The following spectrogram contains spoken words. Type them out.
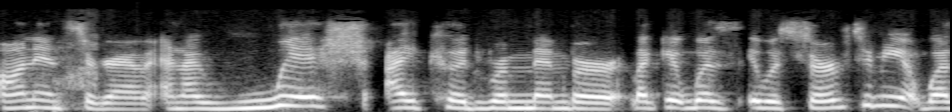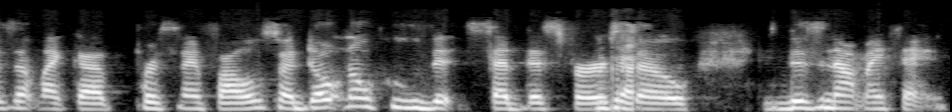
on Instagram and I wish I could remember like it was it was served to me. It wasn't like a person I follow. So I don't know who that said this first. Okay. So this is not my thing.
